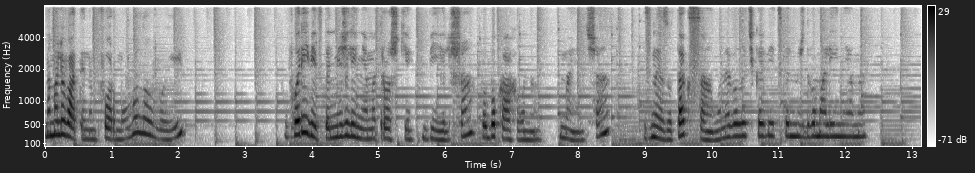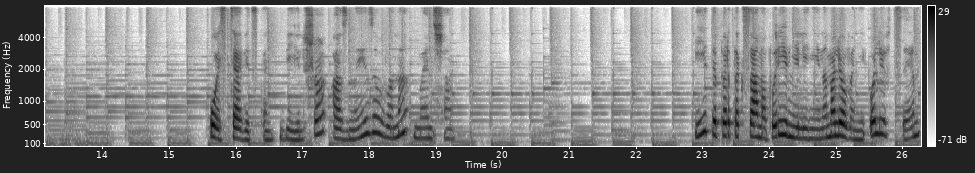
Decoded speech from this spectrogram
намалювати ним форму голови. Вгорі відстань між лініями трошки більша, по боках вона менша. Знизу так само невеличка відстань між двома лініями. Ось ця відстань більша, а знизу вона менша. І тепер так само по рівній лінії, намальованій олівцем,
